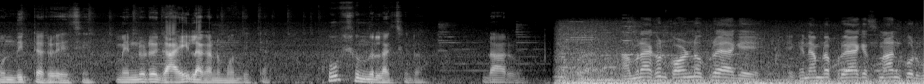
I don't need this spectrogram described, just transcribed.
মন্দিরটা রয়েছে। মেন রোডের গায়েই লাগানো মন্দিরটা। খুব সুন্দর লাগছিল। দারুণ। আমরা এখন কর্ণপ্রয়াগে, এখানে আমরা প্রয়াগে স্নান করব।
